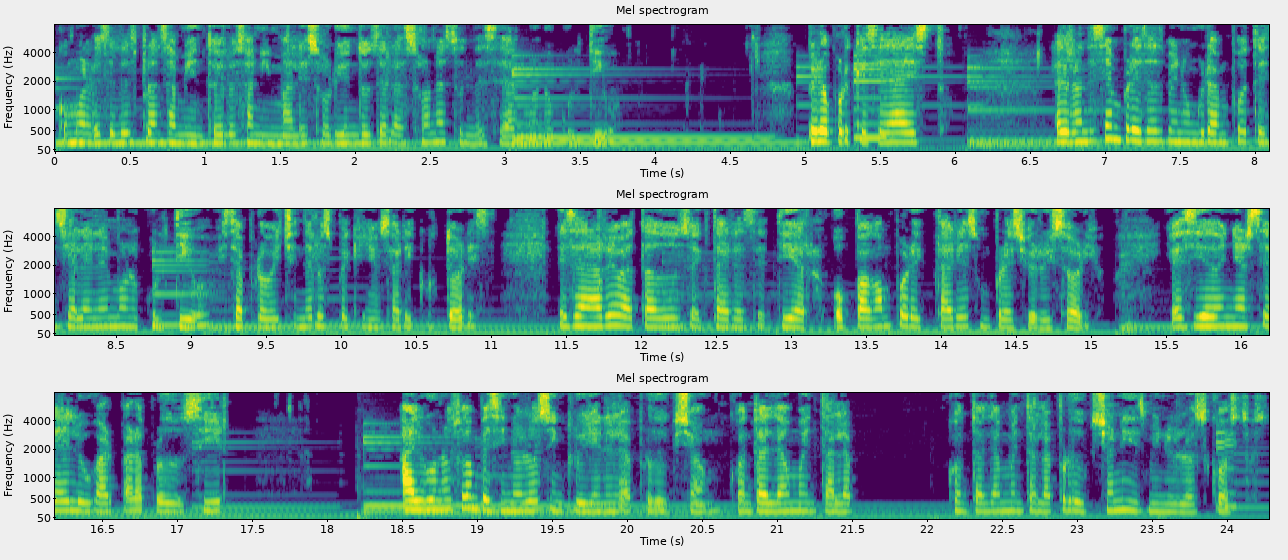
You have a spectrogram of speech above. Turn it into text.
como es el desplazamiento de los animales oriundos de las zonas donde se da el monocultivo. Pero ¿por qué se da esto? Las grandes empresas ven un gran potencial en el monocultivo y se aprovechan de los pequeños agricultores. Les han arrebatado dos hectáreas de tierra o pagan por hectáreas un precio irrisorio y así adueñarse del lugar para producir. Algunos campesinos los incluyen en la producción con tal de aumentar la con tal de aumentar la producción y disminuir los costos.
